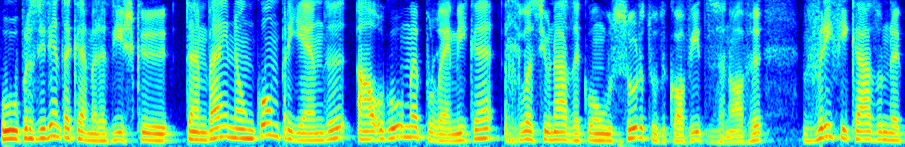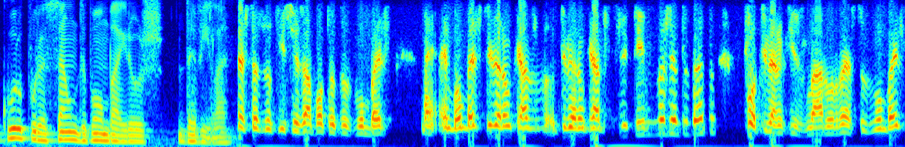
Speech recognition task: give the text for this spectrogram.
O Presidente da Câmara diz que também não compreende alguma polémica relacionada com o surto de Covid-19 verificado na Corporação de Bombeiros da Vila. Estas notícias à volta dos bombeiros, bem, em bombeiros tiveram casos, tiveram casos positivos, mas entretanto tiveram que isolar o resto dos bombeiros,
